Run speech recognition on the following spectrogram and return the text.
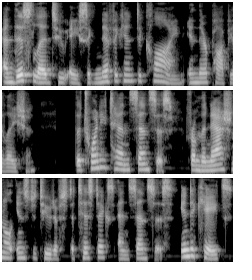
and this led to a significant decline in their population. The 2010 census from the National Institute of Statistics and Census indicates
